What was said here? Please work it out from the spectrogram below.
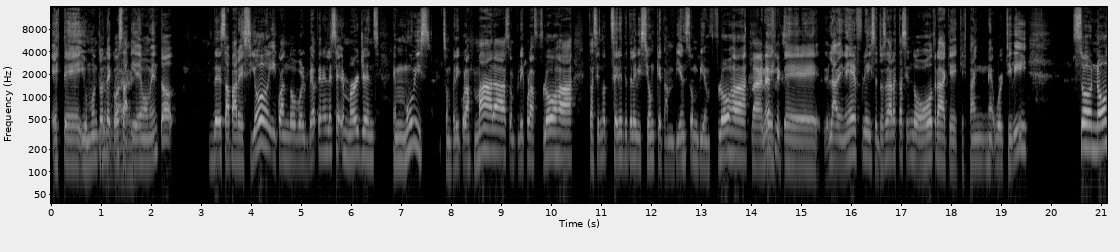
este, y un montón de cosas. Y de momento desapareció y cuando volvió a tener ese emergence en movies, son películas malas, son películas flojas, está haciendo series de televisión que también son bien flojas. La de Netflix. Este, la de Netflix, entonces ahora está haciendo otra que, que está en Network TV. So, no,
